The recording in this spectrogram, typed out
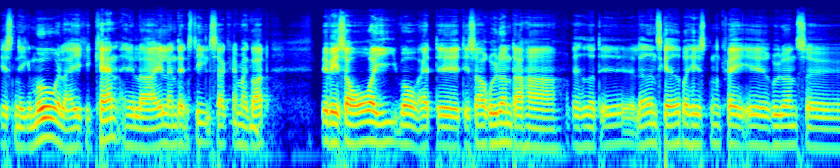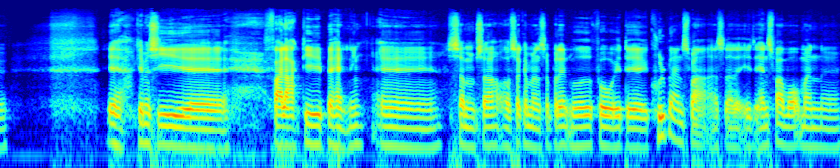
hesten ikke må, eller ikke kan, eller et eller andet den stil, så kan man mm. godt bevæge sig over i, hvor at, øh, det er så rytteren, der har hvad hedder det, lavet en skade på hesten, kvæg øh, rytterens, øh, ja, kan man sige, øh, fejlagtig behandling, øh, som så, og så kan man så på den måde få et øh, kulpeansvar, altså et ansvar, hvor man øh,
